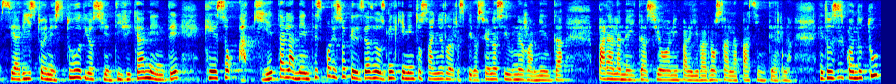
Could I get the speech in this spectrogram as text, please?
Se ha visto en estudios científicamente que eso aquieta la mente. Es por eso que desde hace 2500 años la respiración ha sido una herramienta para la meditación y para llevarnos a la paz interna. Entonces, cuando tú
